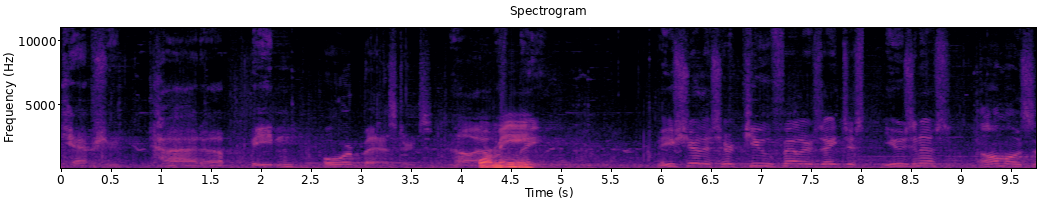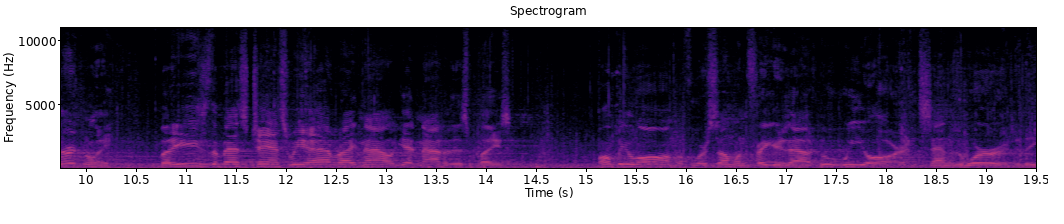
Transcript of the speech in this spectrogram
Captured, tied up, beaten. Poor bastards. Oh, Or was me. Are you sure this Hercule fellers ain't just using us? Almost certainly. But he's the best chance we have right now of getting out of this place. Won't be long before someone figures out who we are and sends word to the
